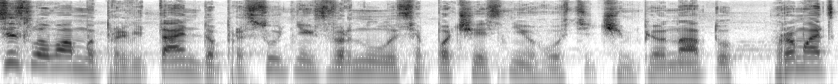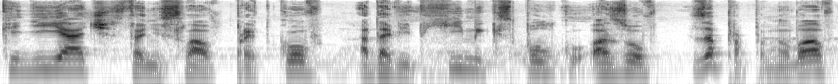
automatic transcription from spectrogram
Зі словами привітань до присутніх звернулися почесні гості чемпіонату. Громадський діяч Станіслав Притков, а Давід Хімік з полку Азов запропонував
